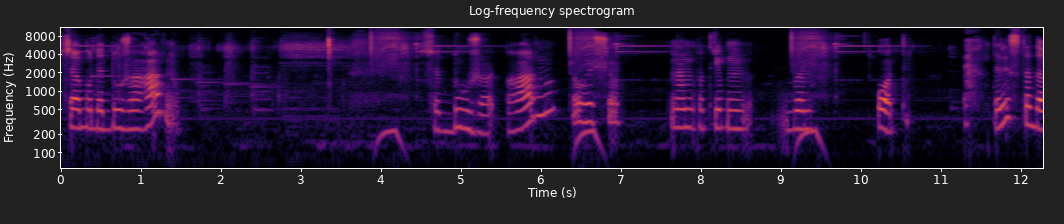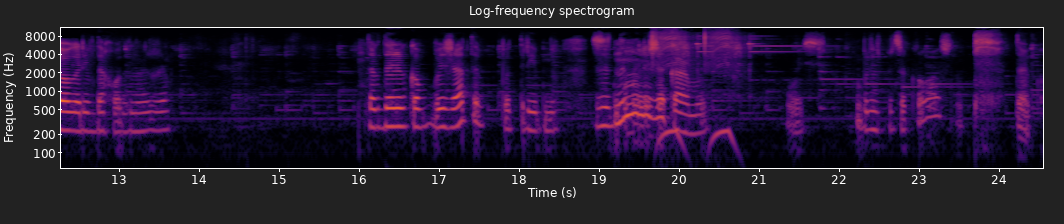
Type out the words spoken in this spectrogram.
Це буде дуже гарно. Це дуже гарно, тому що нам потрібен би от 300 доларів доходу в вже. Так далеко біжати потрібно з одними ліжаками. Ось. В принципі, це класно. Так.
